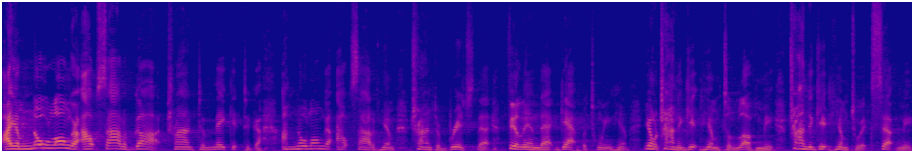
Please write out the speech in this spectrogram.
I am no longer outside of God trying to make it to God. I'm no longer outside of Him trying to bridge that, fill in that gap between Him. You know, trying to get Him to love me, trying to get Him to accept me,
